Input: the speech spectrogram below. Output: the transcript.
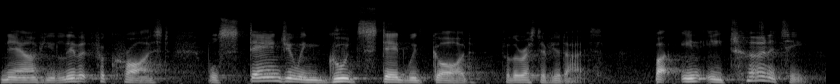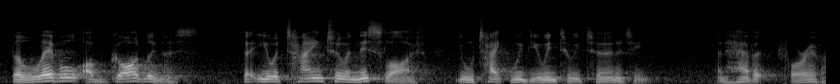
now, if you live it for Christ, will stand you in good stead with God for the rest of your days. But in eternity, the level of godliness that you attain to in this life, you will take with you into eternity and have it forever.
